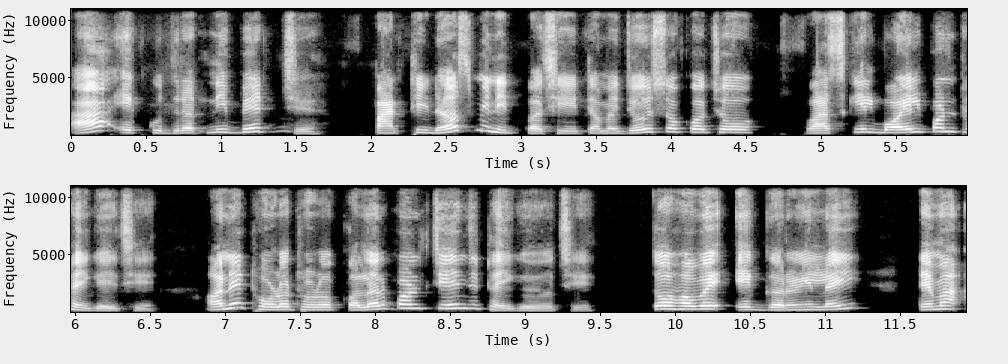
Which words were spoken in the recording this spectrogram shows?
આ એક કુદરતની ભેટ છે. પાંચથી દસ મિનિટ પછી તમે જોઈ શકો છો વાસકીલ બોઇલ પણ થઈ ગઈ છે. અને થોડો થોડો કલર પણ ચેન્જ થઈ ગયો છે. તો હવે એક ગરણી લઈ, તેમાં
